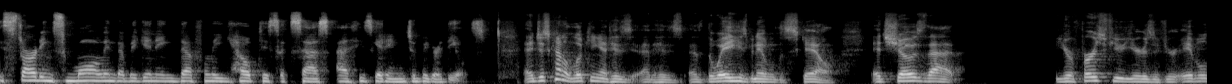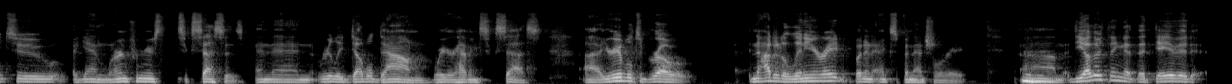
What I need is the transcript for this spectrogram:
starting small in the beginning definitely helped his success as he's getting into bigger deals. And just kind of looking at his at his as the way he's been able to scale, it shows that your first few years if you're able to again learn from your successes and then really double down where you're having success uh, you're able to grow not at a linear rate, but an exponential rate. Mm-hmm. Um, the other thing that, that David,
